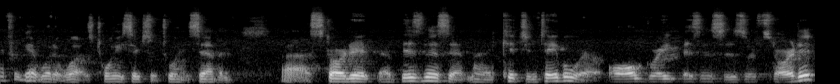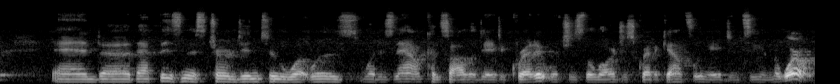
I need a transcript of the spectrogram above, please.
I forget what it was, 26 or 27 uh, started a business at my kitchen table where all great businesses are started. And uh, that business turned into what was what is now Consolidated Credit, which is the largest credit counseling agency in the world.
